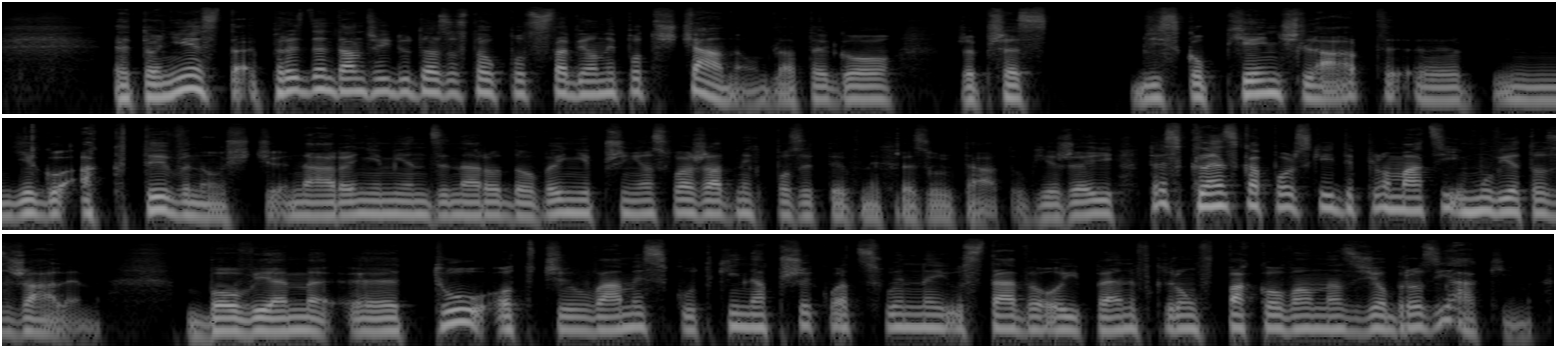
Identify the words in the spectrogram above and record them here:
E, To nie jest. Prezydent Andrzej Duda został podstawiony pod ścianą, dlatego że przez blisko pięć lat m, jego aktywność na arenie międzynarodowej nie przyniosła żadnych pozytywnych rezultatów. Jeżeli to jest klęska polskiej dyplomacji i mówię to z żalem, bowiem e, tu odczuwamy skutki na przykład słynnej ustawy o IPN, w którą wpakował nas Ziobro z Jakim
